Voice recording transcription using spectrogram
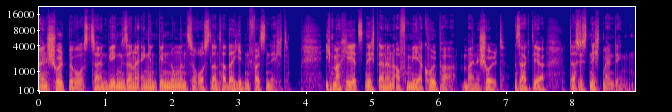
Ein Schuldbewusstsein wegen seiner engen Bindungen zu Russland hat er jedenfalls nicht. Ich mache jetzt nicht einen auf mehr Culpa, meine Schuld, sagt er, das ist nicht mein Ding.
